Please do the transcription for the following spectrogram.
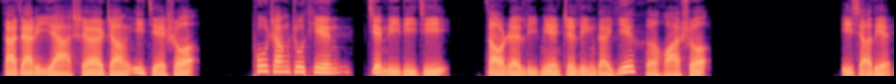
撒迦利亚十二章一节说：“铺张诸天，建立地基，造人里面之灵的耶和华说。”一小点，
